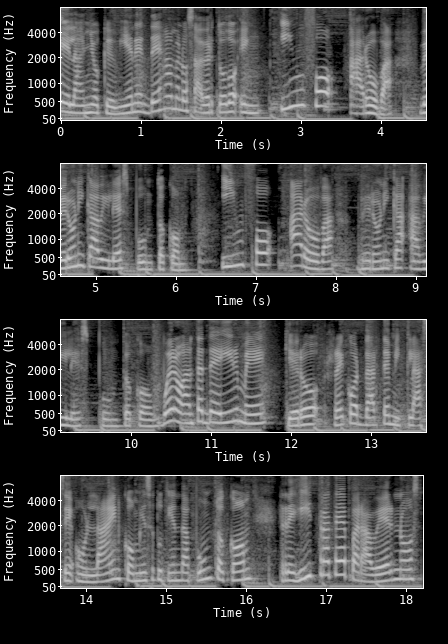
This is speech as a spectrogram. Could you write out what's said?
el año que viene, déjamelo saber todo en info arroba info arroba Bueno, antes de irme, quiero recordarte mi clase online comienzatutienda.com. Regístrate para vernos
